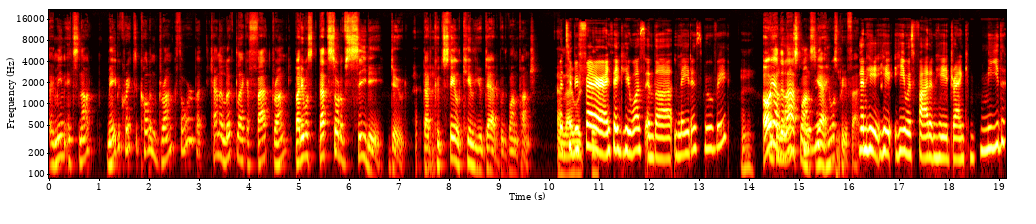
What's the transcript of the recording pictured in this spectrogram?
I mean, it's not maybe correct to call him drunk Thor, but kind of looked like a fat drunk. But it was that sort of seedy dude that could still kill you dead with one punch. And but to I be would, fair, I think he was in the latest movie. Mm. Oh yeah, the the last last ones. movie? Yeah, he was pretty fat. Then he he he was fat and he drank mead.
